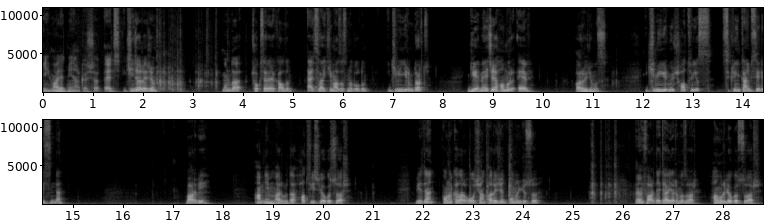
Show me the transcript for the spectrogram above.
İhmal etmeyin arkadaşlar. Evet, ikinci aracım. Bunu da çok severek aldım. LCY2 mağazasında buldum. 2024 GMC Hammer Ev aracımız. 2023 Hot Wheels Screen Time serisinden. Barbie amblemi var burada. Hot Wheels logosu var. Birden 10'a kadar oluşan aracın 10.sü. Ön far detaylarımız var. Hamur logosu var.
